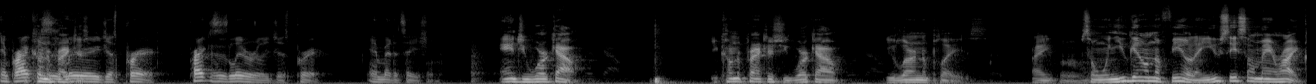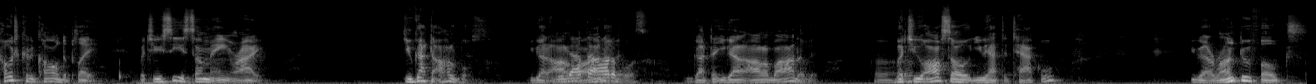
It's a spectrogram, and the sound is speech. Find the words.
And practice come to is practice. literally just prayer. Practice is literally just prayer and meditation. and you work out. You come to practice, you work out, you learn the plays, right? Mm-hmm. So when you get on the field and you see something ain't right, coach could have called the play, but you see something ain't right. You got the audibles. You got You got the out audibles. You got the, you got an audible out of it. Mm-hmm. But you also you have to tackle. You got to run through folks.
